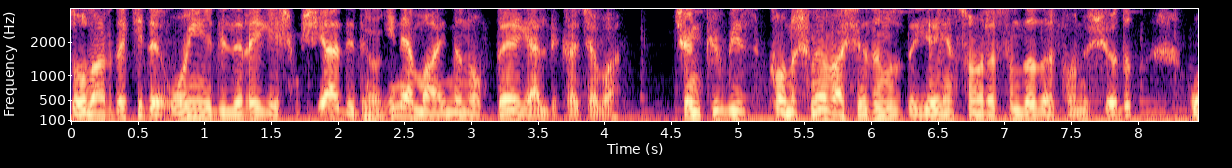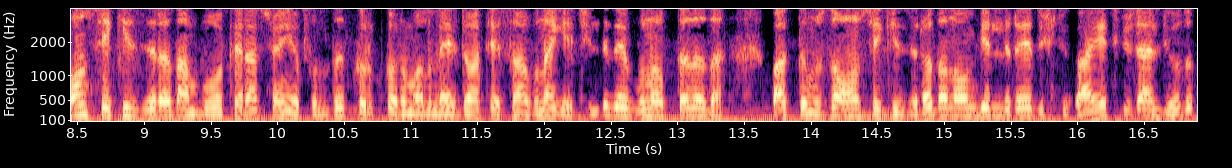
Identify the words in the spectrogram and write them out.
dolardaki de 17 liraya geçmiş. Ya dedim yine mi aynı noktaya geldik acaba? Çünkü biz konuşmaya başladığımızda yayın sonrasında da konuşuyorduk. 18 liradan bu operasyon yapıldı. Kur korumalı mevduat hesabına geçildi ve bu noktada da baktığımızda 18 liradan 11 liraya düştü. Gayet güzel diyorduk.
